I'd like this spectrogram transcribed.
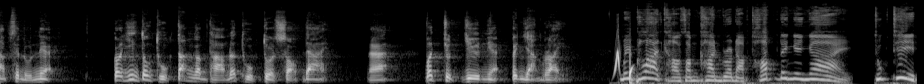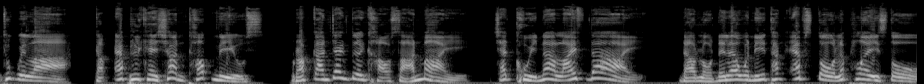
นับสนุนเนี่ยก็ยิ่งต้องถูกตั้งคำถามและถูกตรวจสอบได้นะว่าจุดยืนเนี่ยเป็นอย่างไร ไม่พลาดข่าวสำคัญระดับท็อปได้ง่าย ๆ ทุกที่ทุกเวลากับแอปพลิเคชัน Top News รับการแจ้งเตือนข่าวสารใหม่ แชทคุยหน้าไลฟ์ได้ ดาวน์โหลดได้แล้ววันนี้ทั้ง App Store และ Play Store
